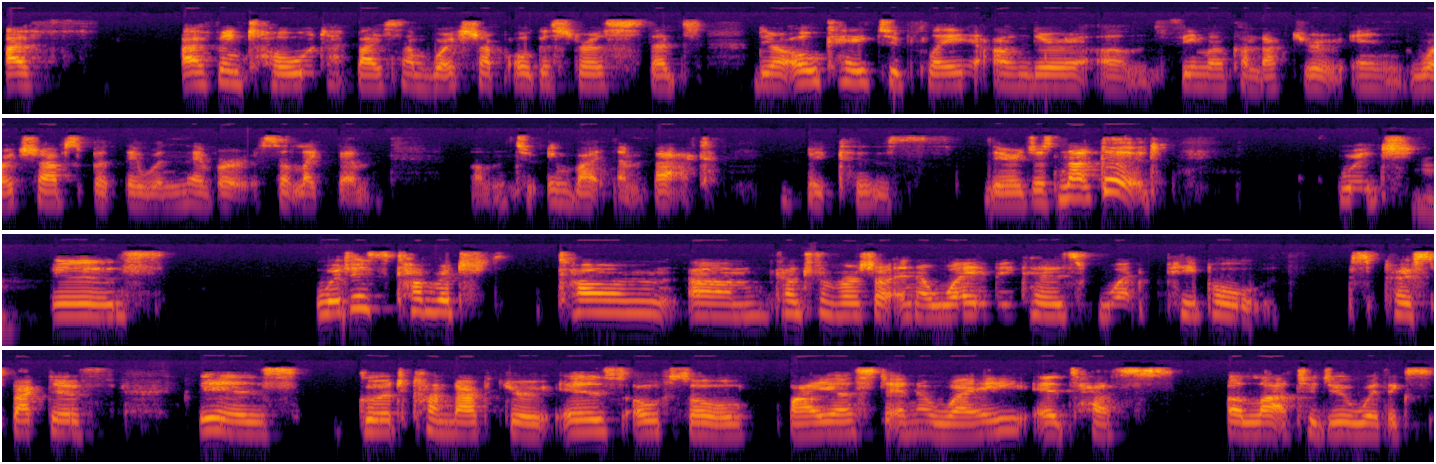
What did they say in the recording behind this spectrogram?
i've i've been told by some workshop orchestras that they're okay to play under um, female conductor in workshops but they would never select them um, to invite them back because they're just not good which mm. is which is com, um, controversial in a way because what people's perspective is good conductor is also biased in a way. It has a lot to do with ex-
